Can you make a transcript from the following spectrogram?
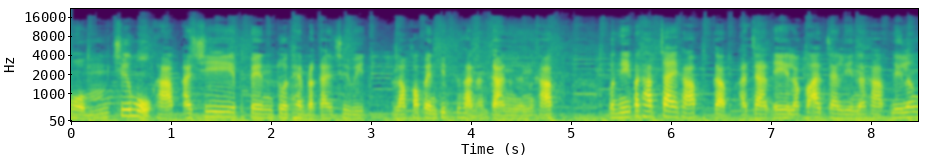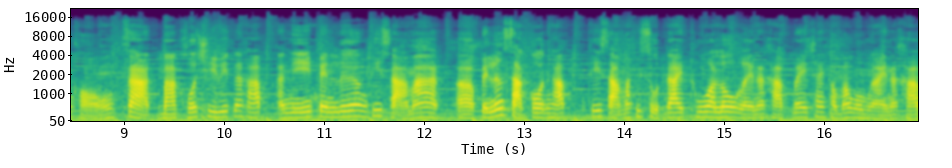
ผมชื่อหมูครับ อาชีพเป็นตัวแทนประกันชีวิต แล้วก็เป็นที่ปรึกษาทางการเงินครับ วันนี้ประทับใจครับกับอาจารย์เอแล้วก็อาจารย์ลินนะครับในเรื่องของศาสตร์บาร์โค้ดชีวิตนะครับ อันนี้เป็นเรื่องที่สามารถเอ่อเป็นเรื่องสากลครับที่สามารถพิสูจน์ได้ทั่วโลกเลยนะครับ ไม่ใช่คำว่างมงายนะครับ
